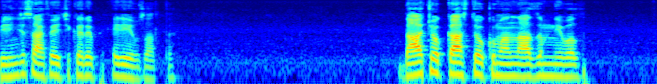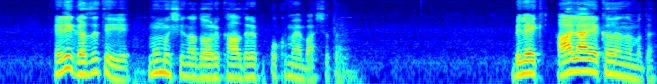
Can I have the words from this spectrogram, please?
Birinci sayfaya çıkarıp Harry'e uzattı. Daha çok gazete okuman lazım Neville. Harry gazeteyi mum ışığına doğru kaldırıp okumaya başladı. Black hala yakalanamadı.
